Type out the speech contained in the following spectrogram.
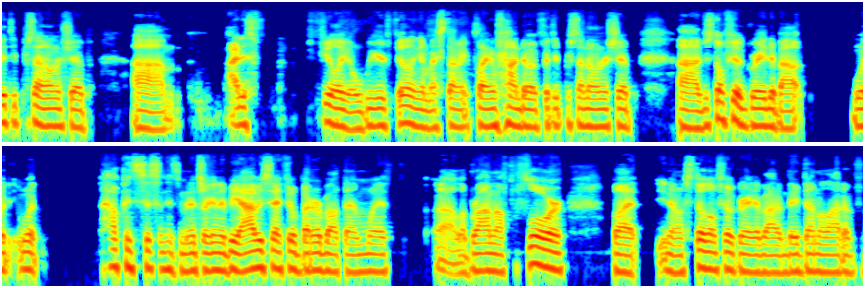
50% ownership. Um, I just feel like a weird feeling in my stomach playing Rondo at 50% ownership. Uh, just don't feel great about what what how consistent his minutes are going to be. Obviously, I feel better about them with uh, LeBron off the floor, but you know, still don't feel great about him. They've done a lot of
